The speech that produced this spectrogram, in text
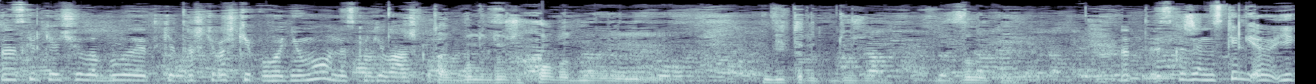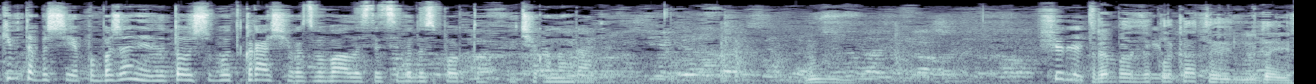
Ну, наскільки я чула, були такі трошки важкі погодні умови, наскільки важко? Так було дуже холодно і вітер дуже великий. От, скажи, наскільки які в тебе ще є побажання для того, щоб от краще розвивалися ці види спорту в Червонограді? Що для Треба потрібно? закликати людей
